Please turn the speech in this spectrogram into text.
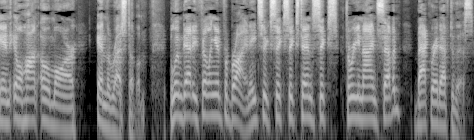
and Ilhan Omar and the rest of them. Bloomdaddy filling in for Brian, 866 610 6397. Back right after this.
